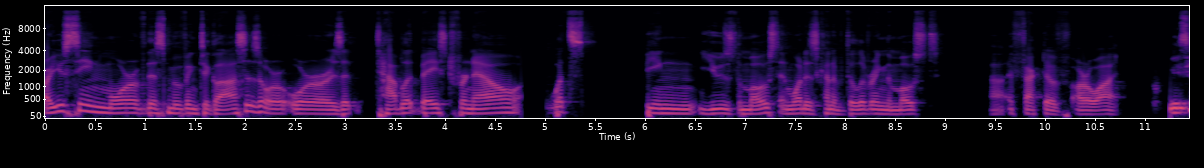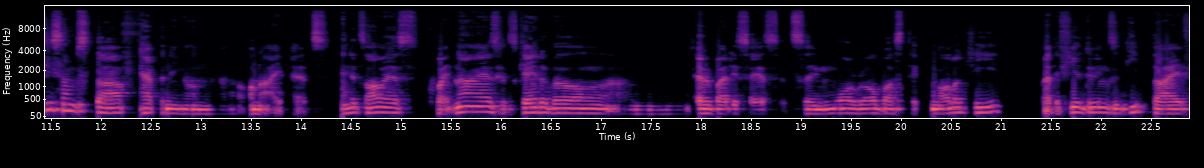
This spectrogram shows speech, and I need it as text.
are you seeing more of this moving to glasses or, or is it tablet based for now? What's being used the most and what is kind of delivering the most uh, effective ROI? We see some stuff happening on uh, on iPads, and it's always quite nice. It's scalable. Um, everybody says it's a more robust technology. But if you're doing the deep dive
